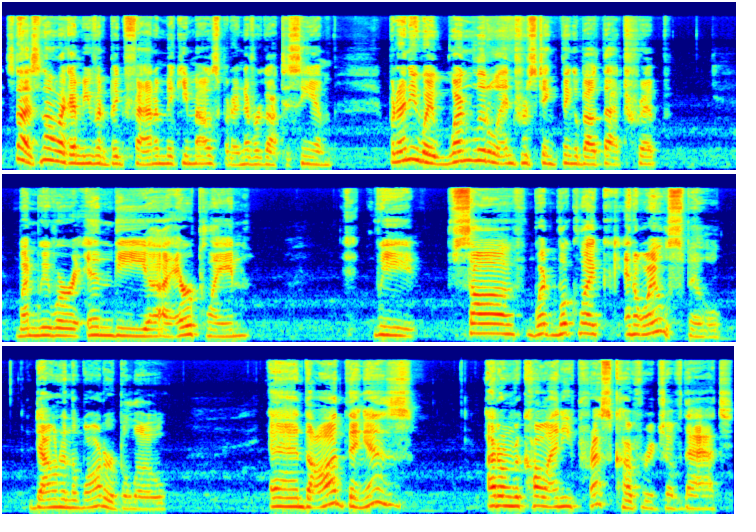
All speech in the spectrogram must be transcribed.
it's not it's not like I'm even a big fan of Mickey Mouse, but I never got to see him. But anyway, one little interesting thing about that trip, when we were in the uh, airplane, we saw what looked like an oil spill down in the water below. And the odd thing is, I don't recall any press coverage of that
